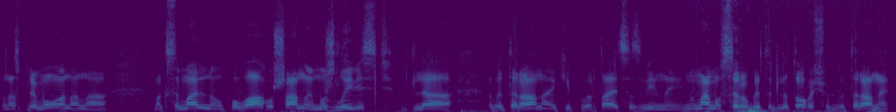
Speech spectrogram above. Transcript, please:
вона спрямована на максимальну повагу, шану і можливість для ветерана, який повертається з війни. Ми маємо все робити для того, щоб ветерани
